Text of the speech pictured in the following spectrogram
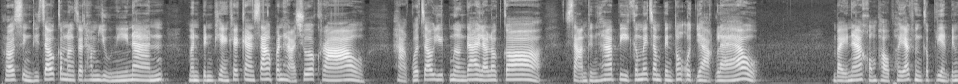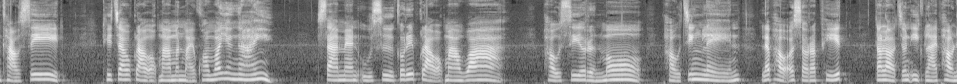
เพราะสิ่งที่เจ้ากำลังจะทำอยู่นี้นั้น มันเป็นเพียงแค่การสร้างปัญหาชั่วคราว หากว่าเจ้ายึดเมืองได้แล้วแล้วก็ 3-5 ปีก็ไม่จำเป็นต้องอดอยากแล้ว ใบหน้าของเผ่าพยักถึงกับเปลี่ยนเป็นขาวซีด ที่เจ้ากล่าวออกมามันหมายความว่ายังไง ซาแมนอูซือก็รีบกล่าวออกมาว่า เผ่าซีเหรินโม เผ่าจิ้งเหลน และเผ่าอสรพิษ ตลอดจนอีกหลายเผ่าใน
